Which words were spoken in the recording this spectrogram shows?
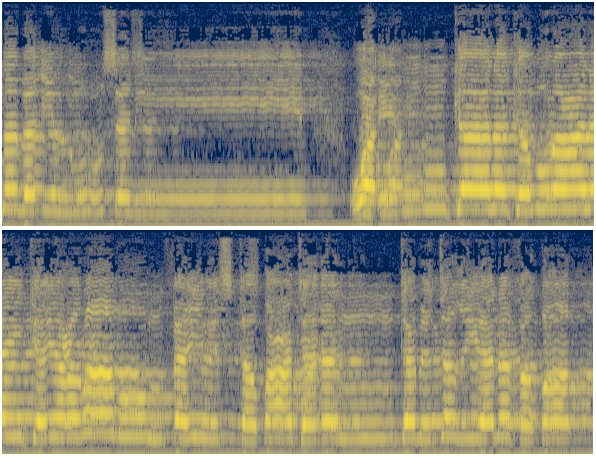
نبأ المرسلين. وإن كان كبر عليك إعرابهم فإن استطعت أن تبتغي نفقا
